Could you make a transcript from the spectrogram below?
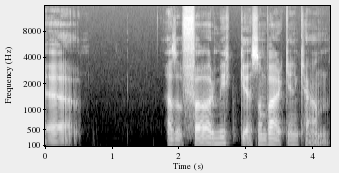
eh, alltså för mycket som varken kan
